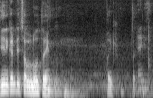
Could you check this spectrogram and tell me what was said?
దీనికంటే చాలా లోతైంది. థ్యాంక్ యూ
